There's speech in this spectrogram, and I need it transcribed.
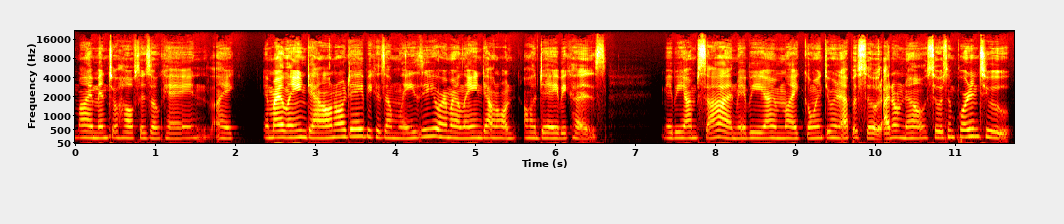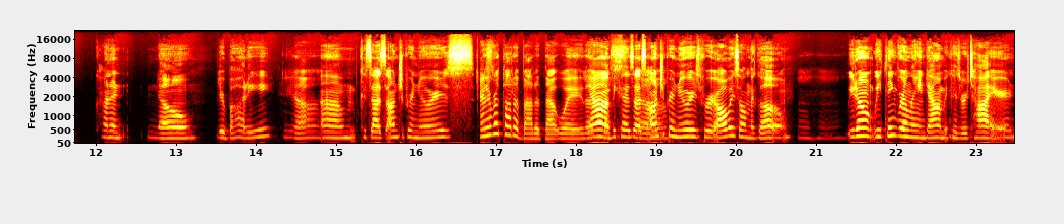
my mental health is okay. And like, am I laying down all day because I'm lazy, or am I laying down all all day because maybe I'm sad, maybe I'm like going through an episode? I don't know. So it's important to kind of know your body, yeah. um, because as entrepreneurs, I never thought about it that way. That- yeah, because as yeah. entrepreneurs, we're always on the go Mhm. We don't we think we're laying down because we're tired,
